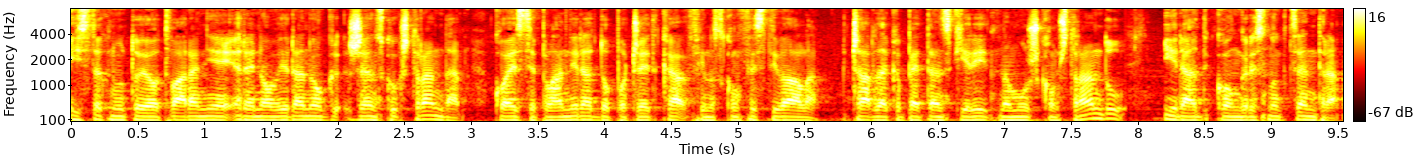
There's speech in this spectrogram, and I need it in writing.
istaknuto je otvaranje renoviranog ženskog štranda koje se planira do početka filmskog festivala, čarda kapetanski rit na muškom štrandu i rad kongresnog centra.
